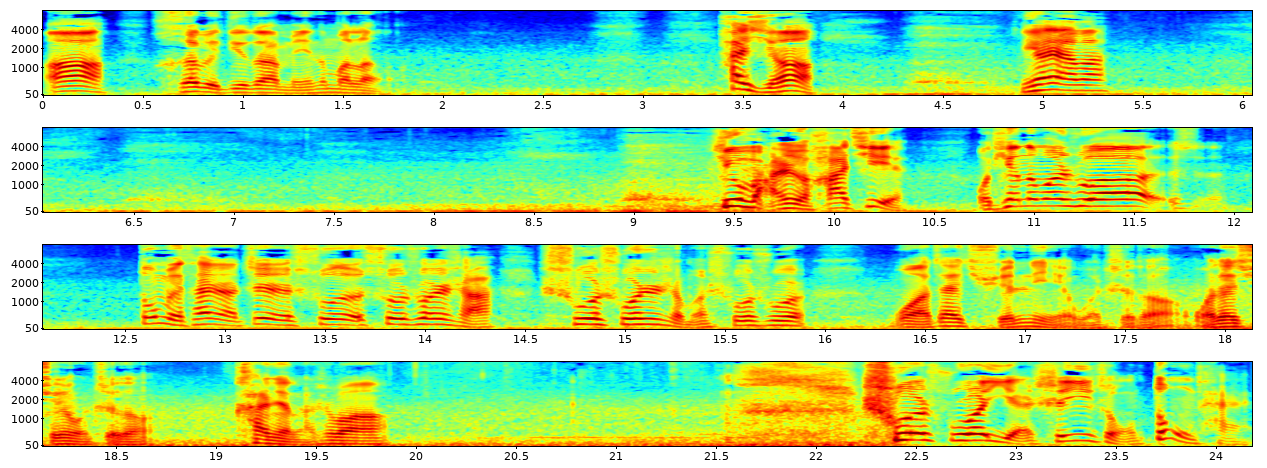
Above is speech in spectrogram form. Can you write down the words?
啊，河北地段没那么冷，还行，你看见没？就晚上有哈气，我听他们说，东北三省这说说说是啥？说说是什么？说说。我在群里，我知道，我在群里我知道，看见了是吧？说说也是一种动态，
